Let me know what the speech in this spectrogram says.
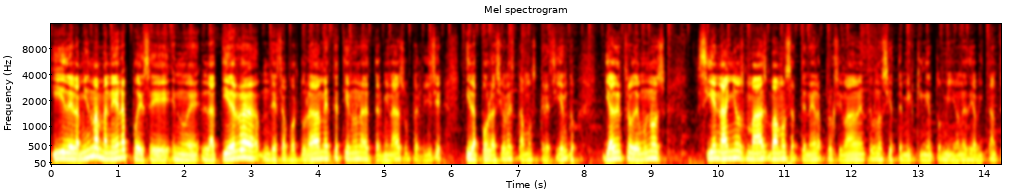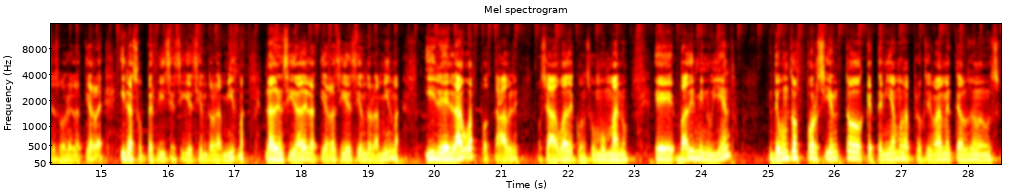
Y de la misma manera, pues eh, la Tierra desafortunadamente tiene una determinada superficie y la población estamos creciendo. Ya dentro de unos 100 años más vamos a tener aproximadamente unos 7.500 millones de habitantes sobre la Tierra y la superficie sigue siendo la misma, la densidad de la Tierra sigue siendo la misma y el agua potable, o sea, agua de consumo humano, eh, va disminuyendo de un 2% que teníamos aproximadamente a unos,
